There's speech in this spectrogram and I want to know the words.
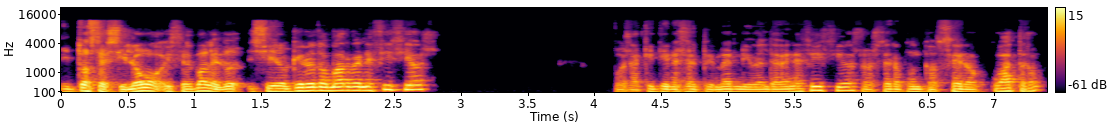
Entonces, si luego dices, vale, si yo quiero tomar beneficios, pues aquí tienes el primer nivel de beneficios, los 0.04.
